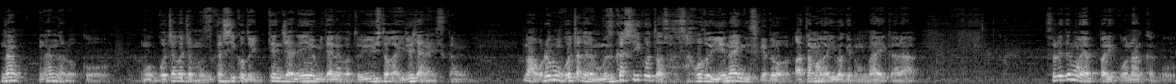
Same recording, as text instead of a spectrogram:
うなんなんだろうこうもうごちゃごちゃ難しいこと言ってんじゃねえよみたいなことを言う人がいるじゃないですか、はいまあ俺もごちゃごちゃ難しいことはささほど言えないんですけど頭がいいわけでもないから。それでもやっぱりこうなんかこ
